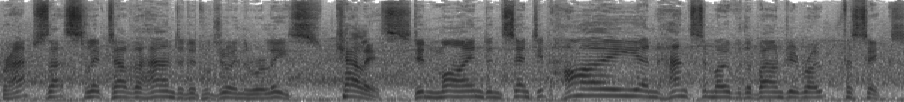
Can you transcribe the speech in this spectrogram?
Perhaps that slipped out of the hand a little during the release. Kallis didn't mind and sent it high and handsome over the boundary rope for six.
